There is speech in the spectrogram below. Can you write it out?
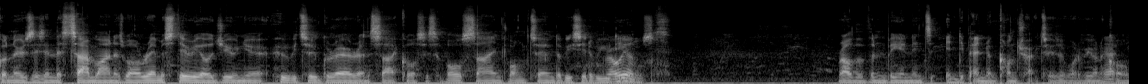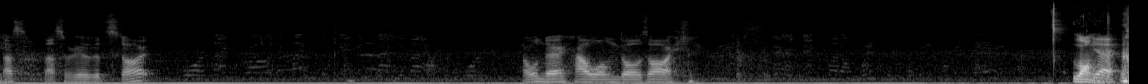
Good news is in this timeline as well. Rey Mysterio Jr., Juventud Guerrera, and Psychosis have all signed long-term WCW deals rather than being in- independent contractors or whatever you want to Yeah, call them. that's that's a really good start. I wonder how long those are. Long. yeah.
